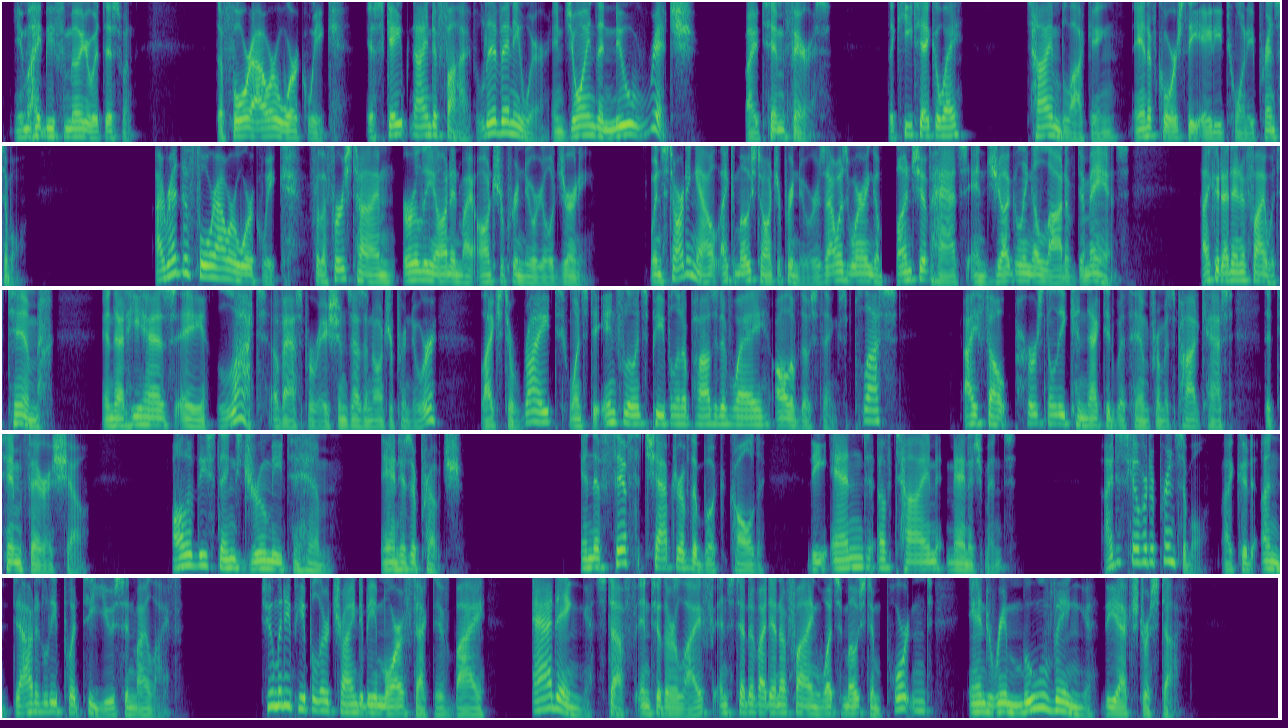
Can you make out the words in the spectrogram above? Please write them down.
you might be familiar with this one The Four Hour Work Week Escape 9 to 5, Live Anywhere, and Join the New Rich by Tim Ferriss. The key takeaway time blocking, and of course, the 80 20 principle. I read The Four Hour Workweek for the first time early on in my entrepreneurial journey. When starting out, like most entrepreneurs, I was wearing a bunch of hats and juggling a lot of demands. I could identify with Tim in that he has a lot of aspirations as an entrepreneur, likes to write, wants to influence people in a positive way, all of those things. Plus, I felt personally connected with him from his podcast, The Tim Ferriss Show. All of these things drew me to him and his approach. In the fifth chapter of the book called The End of Time Management, I discovered a principle I could undoubtedly put to use in my life. Too many people are trying to be more effective by adding stuff into their life instead of identifying what's most important and removing the extra stuff.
